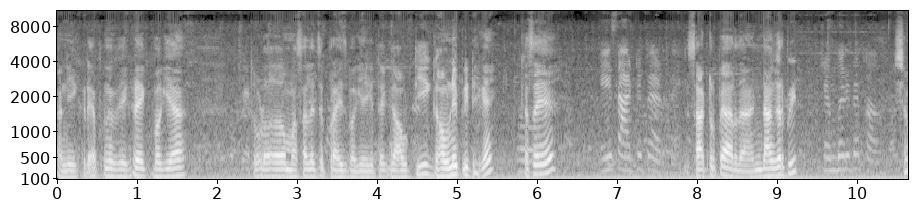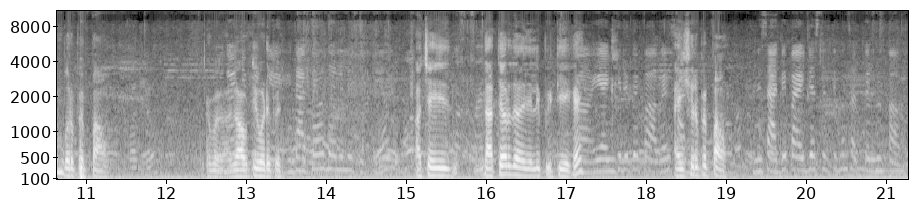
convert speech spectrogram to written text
आणि इकडे आपण वेगळं एक बघूया. थोडं मसाल्याचं प्राईस बघूया. इथे गावठी घावणे पीठ आहे काय? कसं आहे हे? साठ रुपये अर्धा आहे. साठ रुपये अर्धा. आणि डांगर पीठ? शंभर रुपये पाव. शंभर रुपये पाव. हे बघा गावठी वडे पीठ. दातावर दळलेले पिठे अच्छा ही दात्यावर दळलेली पिठी आहे काय? हे ऐंशी रुपये पाव आहे. ऐंशी रुपये पाव. आणि साधी पाहिजे असेल ती पण सत्तर रुपये पाव आहे.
